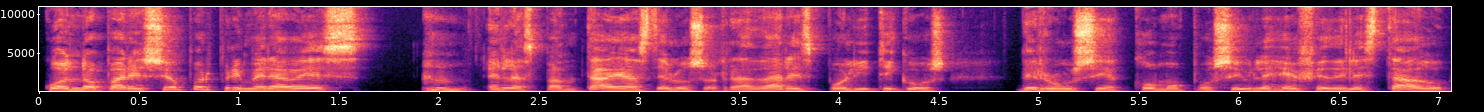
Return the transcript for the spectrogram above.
Cuando apareció por primera vez en las pantallas de los radares políticos de Rusia como posible jefe del Estado,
